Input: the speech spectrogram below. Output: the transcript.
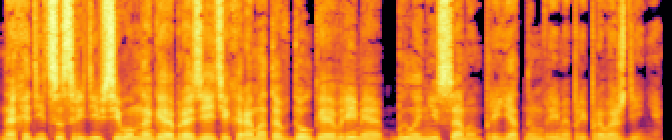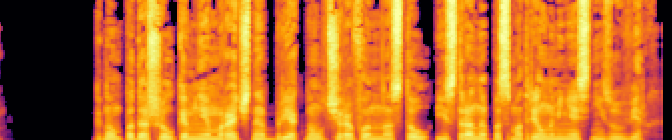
Находиться среди всего многообразия этих ароматов долгое время было не самым приятным времяпрепровождением. Гном подошел ко мне, мрачно брякнул чарафон на стол и странно посмотрел на меня снизу вверх.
